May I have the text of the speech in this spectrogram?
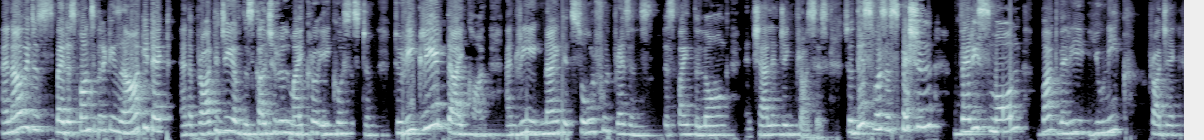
And now it is my responsibility as an architect and a prodigy of this cultural micro ecosystem to recreate the icon and reignite its soulful presence despite the long and challenging process. So this was a special, very small, but very unique project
